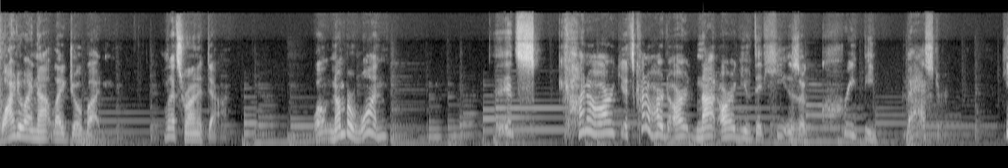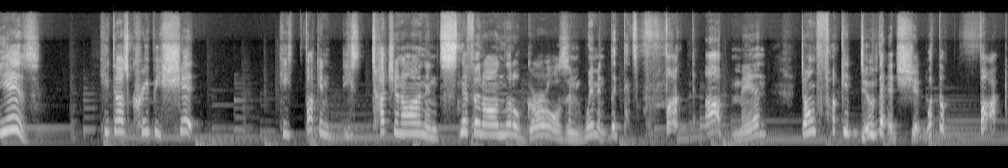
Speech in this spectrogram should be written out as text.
Why do I not like Joe Biden? Let's run it down. Well, number one, it's kind of hard. It's kind of hard to ar- not argue that he is a creepy bastard. He is. He does creepy shit. He's fucking. He's touching on and sniffing on little girls and women. Like that's fucked up, man. Don't fucking do that shit. What the fuck?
